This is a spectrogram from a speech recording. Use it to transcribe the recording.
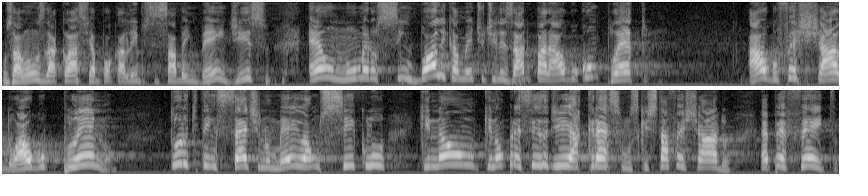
os alunos da classe de Apocalipse sabem bem disso, é um número simbolicamente utilizado para algo completo, algo fechado, algo pleno. Tudo que tem sete no meio é um ciclo que não, que não precisa de acréscimos, que está fechado, é perfeito.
